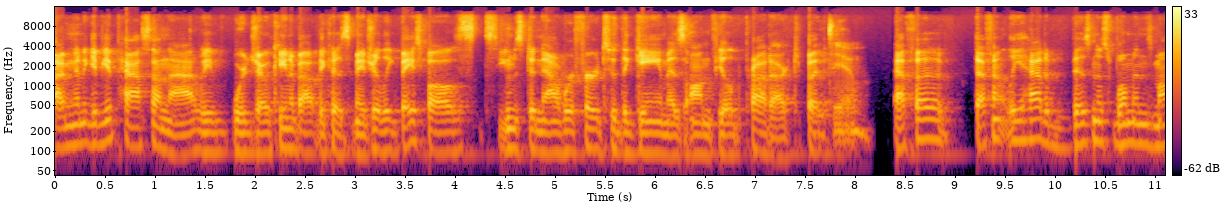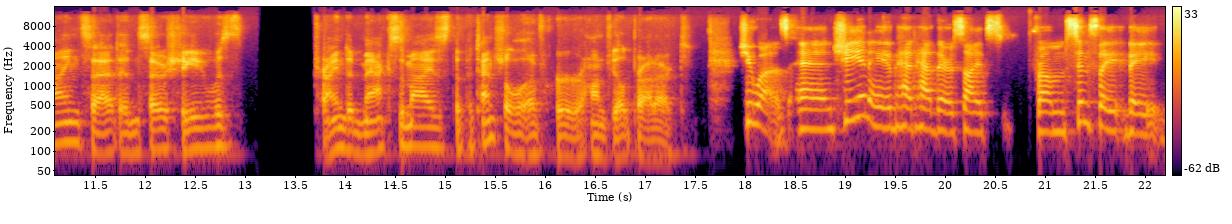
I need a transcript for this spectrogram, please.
I'm going to give you a pass on that. We we're joking about because Major League Baseball seems to now refer to the game as on-field product, but. Effa definitely had a businesswoman's mindset, and so she was trying to maximize the potential of her on-field product. She was. And she and Abe had had their sights from since they, they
